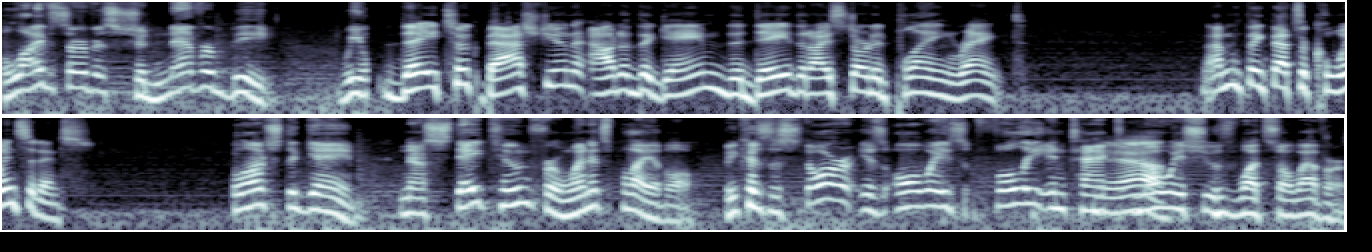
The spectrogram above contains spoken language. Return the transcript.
A live service should never be. We They took Bastion out of the game the day that I started playing ranked. I don't think that's a coincidence. Launch the game. Now stay tuned for when it's playable. Because the store is always fully intact, Yeah. no issues whatsoever.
